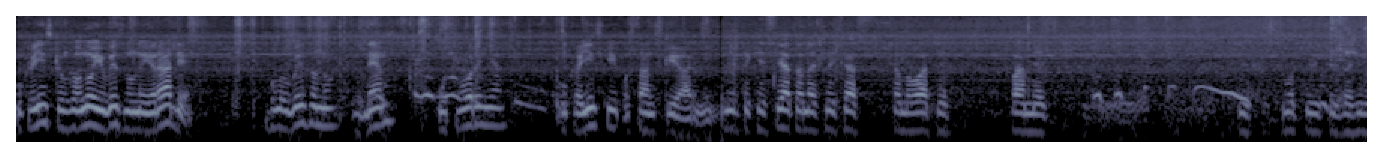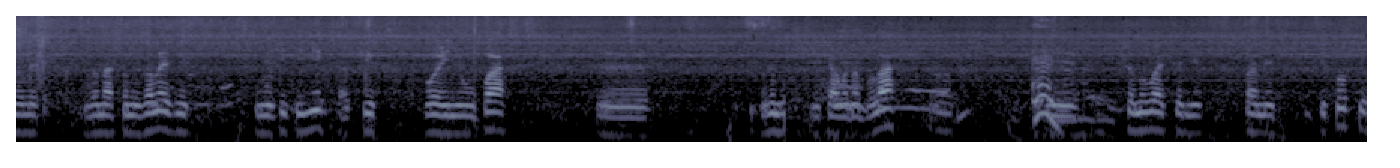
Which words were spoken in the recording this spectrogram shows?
Української головної визвольної ради було визнано днем утворення Української повстанської армії. Ми таке свято знайшли час шанувати пам'ять тих хлопців, які загинули за нашу незалежність. І не тільки їх, а всіх воїнів УПА, е, яка вона була. І шанувати сьогодні пам'ять цих хлопців.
